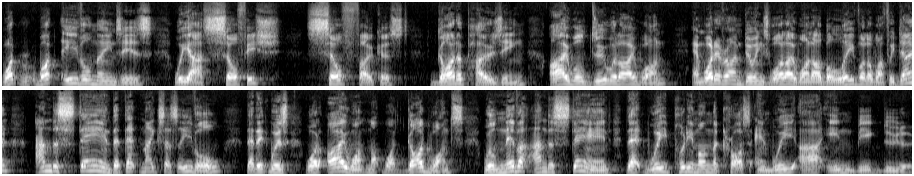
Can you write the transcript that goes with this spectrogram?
What, what evil means is we are selfish, self focused, God opposing. I will do what I want, and whatever I'm doing is what I want. I'll believe what I want. If we don't understand that that makes us evil, that it was what I want, not what God wants, will never understand that we put him on the cross and we are in big doo doo.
